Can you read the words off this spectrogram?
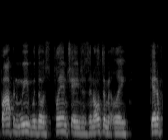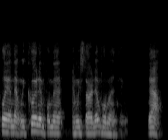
bop and weave with those plan changes and ultimately get a plan that we could implement, and we started implementing. Now,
